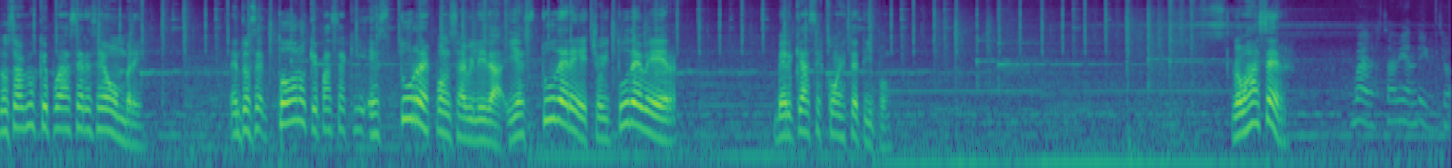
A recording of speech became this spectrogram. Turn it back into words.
no sabemos qué puede hacer ese hombre. Entonces, todo lo que pasa aquí es tu responsabilidad y es tu derecho y tu deber ver qué haces con este tipo. ¿Lo vas a hacer? Bueno, está bien, David. Yo,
